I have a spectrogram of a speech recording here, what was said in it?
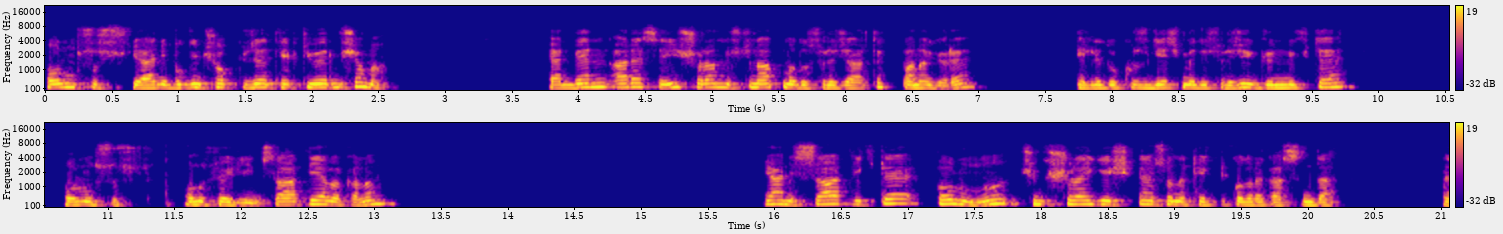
Olumsuz. Yani bugün çok güzel tepki vermiş ama yani ben ARS'yi şuranın üstüne atmadığı sürece artık bana göre 59 geçmediği sürece günlükte olumsuz. Onu söyleyeyim. Saatliğe bakalım. Yani saatlikte olumlu. Çünkü şurayı geçtikten sonra teknik olarak aslında e,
